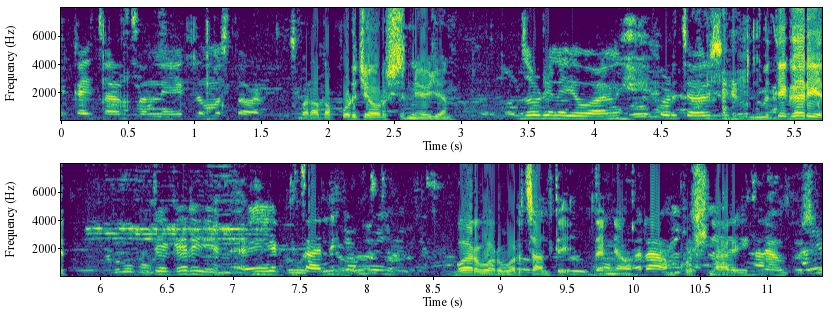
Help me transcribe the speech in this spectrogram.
काहीच अडचण नाही. एकदम मस्त वाटतं. बरं आता पुढच्या वर्षी नियोजन? जोडीने येऊ आम्ही. पुढच्या वर्षी. मग ते घरी आहेत? ते घरी येईल. आणि एक चालेल. बरं बरं बरं. चालते धन्यवाद. रामकृष्ण हरी. रामकृष्ण.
